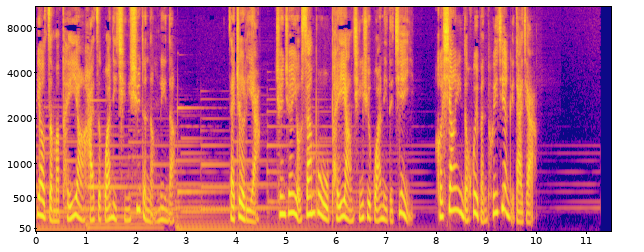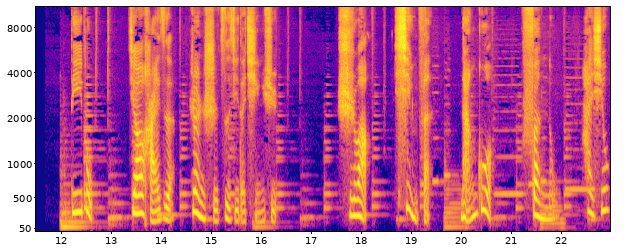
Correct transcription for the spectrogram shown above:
要怎么培养孩子管理情绪的能力呢？在这里呀，圈圈有三步培养情绪管理的建议和相应的绘本推荐给大家。第一步，教孩子。认识自己的情绪，失望、兴奋、难过、愤怒、害羞，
